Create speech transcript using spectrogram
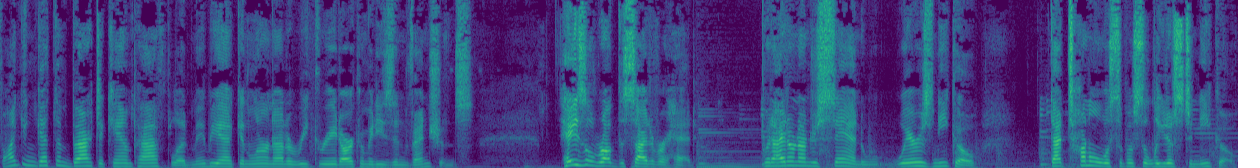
If I can get them back to Camp Half-Blood, maybe I can learn how to recreate Archimedes' inventions. Hazel rubbed the side of her head. But I don't understand. Where is Nico? That tunnel was supposed to lead us to Nico.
